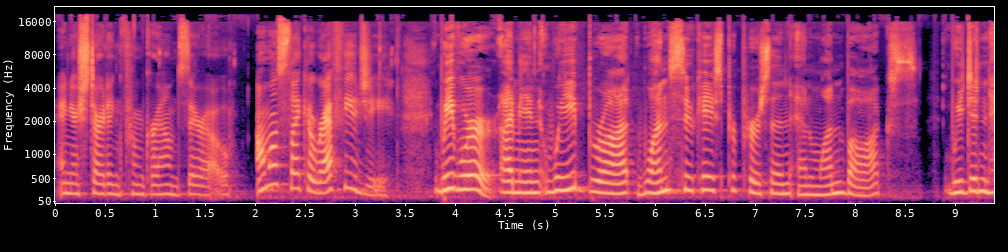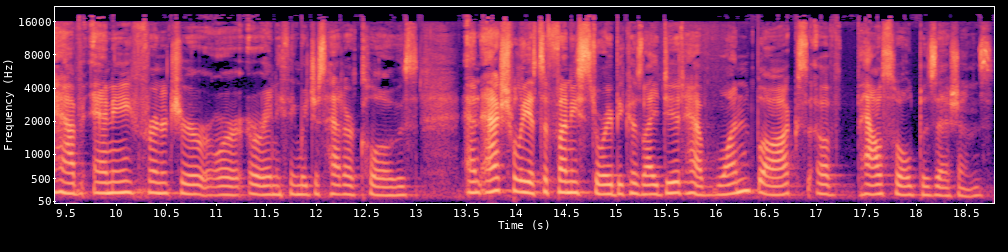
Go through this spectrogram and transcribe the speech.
and you're starting from ground zero, almost like a refugee. We were. I mean, we brought one suitcase per person and one box. We didn't have any furniture or, or anything, we just had our clothes. And actually, it's a funny story because I did have one box of household possessions.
